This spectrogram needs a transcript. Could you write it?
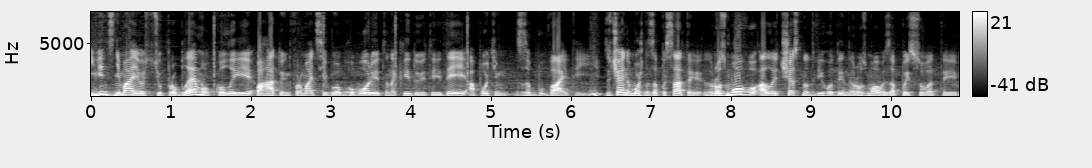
і він знімає ось цю проблему, коли багато інформації ви обговорюєте, накидуєте ідеї, а потім забуваєте її. Звичайно, можна записати розмову, але чесно, дві години розмови записувати,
